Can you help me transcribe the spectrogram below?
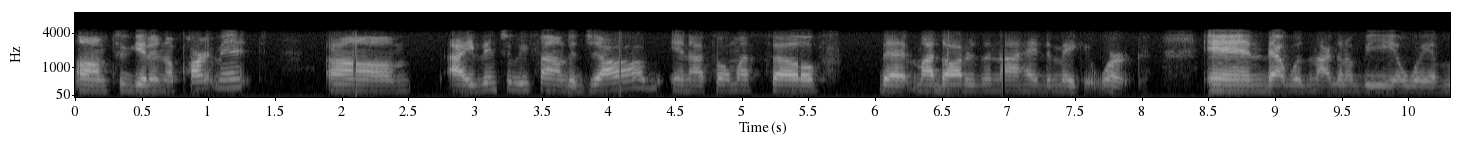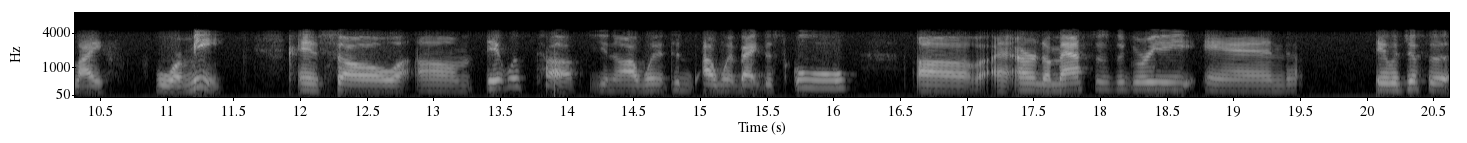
um, to get an apartment. Um, I eventually found a job, and I told myself that my daughters and I had to make it work, and that was not going to be a way of life for me. And so um, it was tough. You know, I went to I went back to school. Uh, I earned a master's degree, and it was just a,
